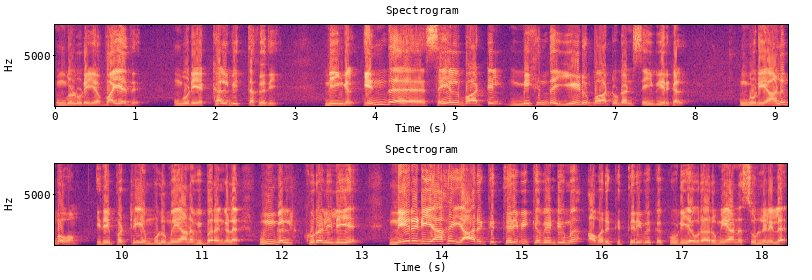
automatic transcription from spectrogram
உங்களுடைய வயது உங்களுடைய கல்வி தகுதி நீங்கள் எந்த செயல்பாட்டில் மிகுந்த ஈடுபாட்டுடன் செய்வீர்கள் உங்களுடைய அனுபவம் இதை பற்றிய முழுமையான விவரங்களை உங்கள் குரலிலேயே நேரடியாக யாருக்கு தெரிவிக்க வேண்டுமோ அவருக்கு தெரிவிக்கக்கூடிய ஒரு அருமையான சூழ்நிலையில்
